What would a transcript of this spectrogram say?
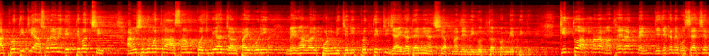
আর প্রতিটি আসরে আমি দেখতে পাচ্ছি, আমি শুধুমাত্র আসাম, কোচবিহার, জলপাইগুড়ি, মেঘালয়, পণ্ডিচেরি প্রত্যেকটি জায়গাতে আমি আছি আপনাদের দিকে, উত্তরবঙ্গের দিকে। কিন্তু আপনারা মাথায় রাখবেন যে যেখানে বসে আছেন,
